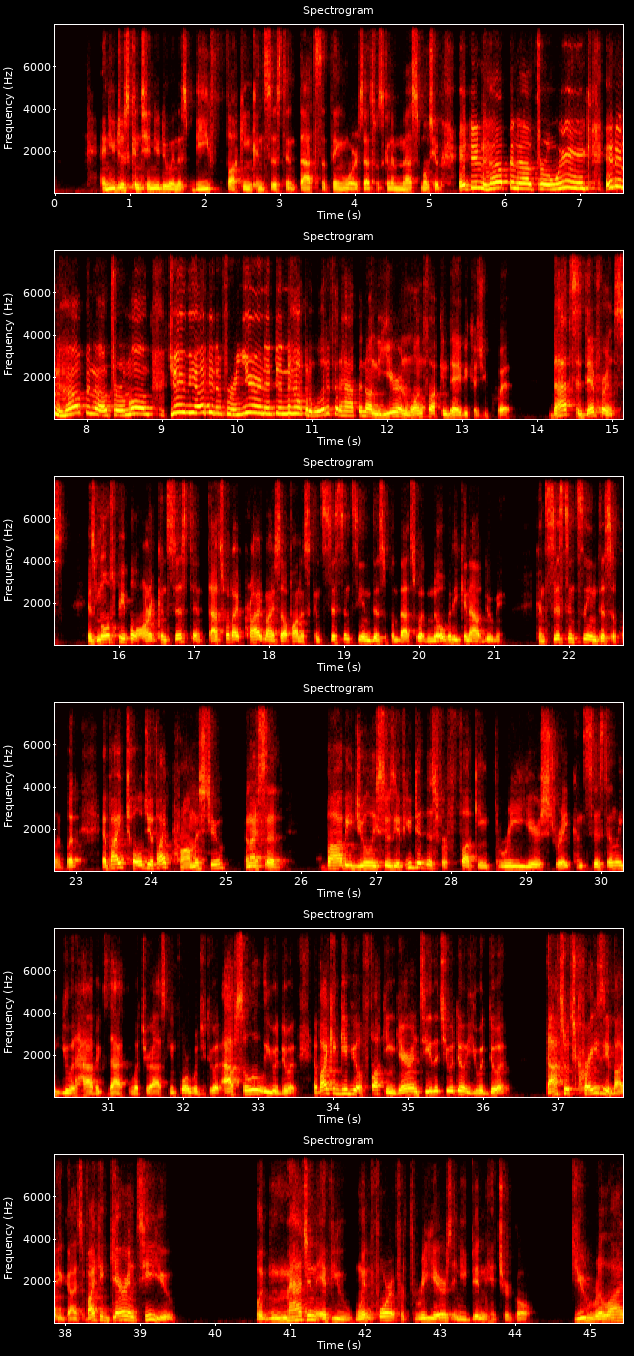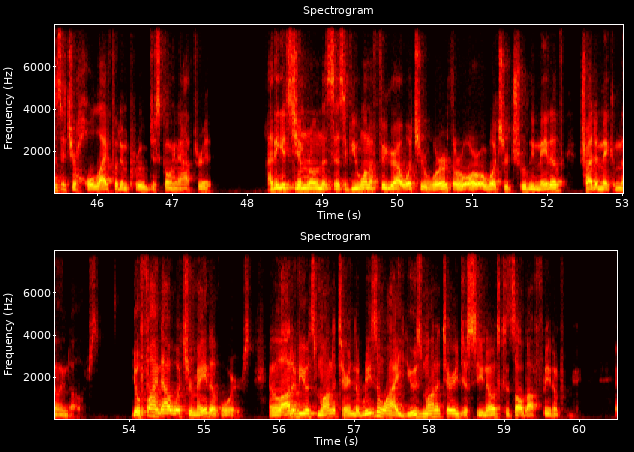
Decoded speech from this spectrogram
And you just continue doing this. Be fucking consistent. That's the thing, Wars. That's what's going to mess most of you up. It didn't happen after a week. It didn't happen after a month. Jamie, I did it for a year and it didn't happen. What if it happened on the year and one fucking day because you quit? That's the difference. Is most people aren't consistent. That's what I pride myself on is consistency and discipline. That's what nobody can outdo me. Consistency and discipline. But if I told you, if I promised you, and I said, Bobby, Julie, Susie, if you did this for fucking three years straight consistently, you would have exactly what you're asking for. Would you do it? Absolutely, you would do it. If I could give you a fucking guarantee that you would do it, you would do it. That's what's crazy about you guys. If I could guarantee you, but imagine if you went for it for three years and you didn't hit your goal. Do you realize that your whole life would improve just going after it? I think it's Jim Rohn that says if you want to figure out what you're worth or, or, or what you're truly made of, try to make a million dollars. You'll find out what you're made of, warriors. And a lot of you, it's monetary. And the reason why I use monetary, just so you know, is because it's all about freedom for me.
